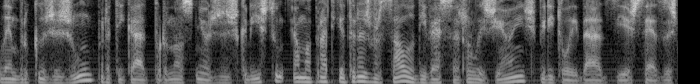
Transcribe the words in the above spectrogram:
Lembro que o jejum, praticado por Nosso Senhor Jesus Cristo, é uma prática transversal a diversas religiões, espiritualidades e asceses.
